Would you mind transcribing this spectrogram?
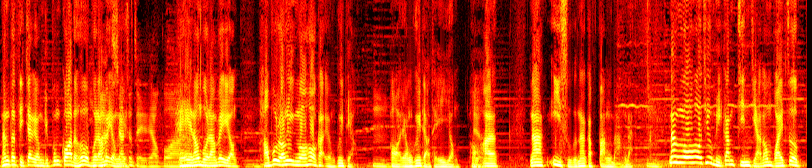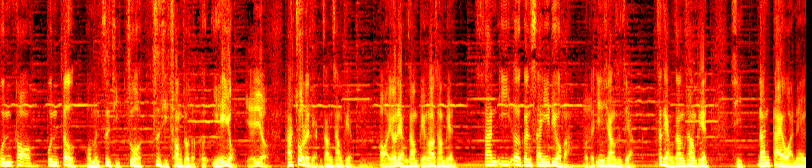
人都直接用日本歌就好，无人要用。写出这条歌，嘿，拢无人要用，好不容易五好甲用几条，嗯，哦，用几条可以用，哦啊，那艺术那个帮忙啦。嗯，那五好唱片敢真正拢不爱做本土本土，我们自己做自己创作的歌也有，也有，他做了两张唱片，哦，有两张编号唱片。三一二跟三一六吧，我的印象是这样。嗯、这两张唱片是咱台湾的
